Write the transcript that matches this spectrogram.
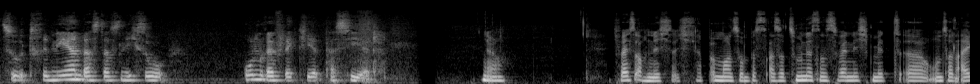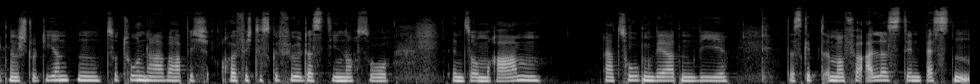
zu trainieren, dass das nicht so unreflektiert passiert. Ja. Ich weiß auch nicht. Ich habe immer so ein bisschen, also zumindest wenn ich mit äh, unseren eigenen Studierenden zu tun habe, habe ich häufig das Gefühl, dass die noch so in so einem Rahmen erzogen werden, wie das gibt immer für alles den besten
